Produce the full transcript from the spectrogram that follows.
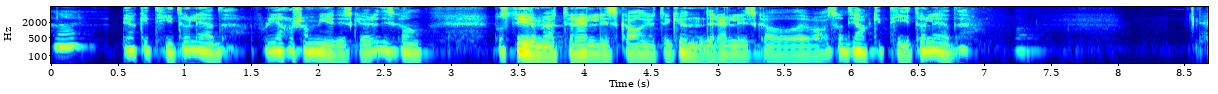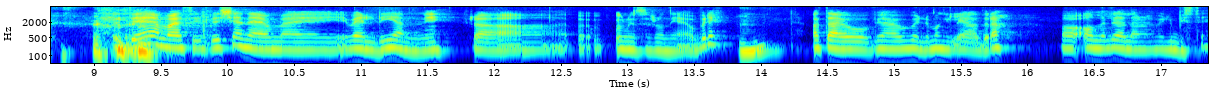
De har ikke tid til å lede, for de har så mye de skal gjøre. De skal på styremøter, eller de skal ut til kunder, eller de skal hva, så de har ikke tid til å lede. Det må jeg si, det kjenner jeg meg veldig igjen i fra organisasjonen jeg jobber i. At det er jo, Vi har jo veldig mange ledere, og alle lederne er veldig busy.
